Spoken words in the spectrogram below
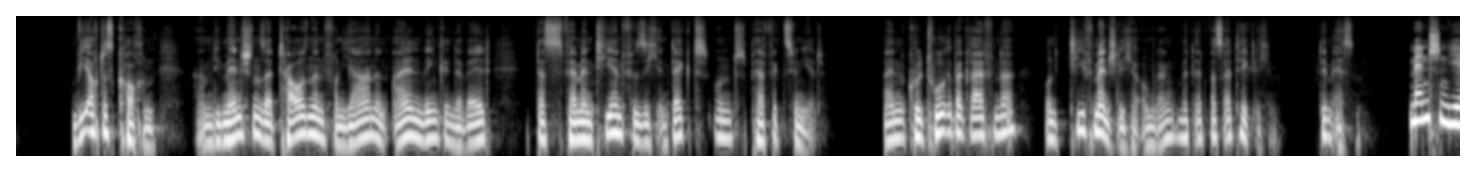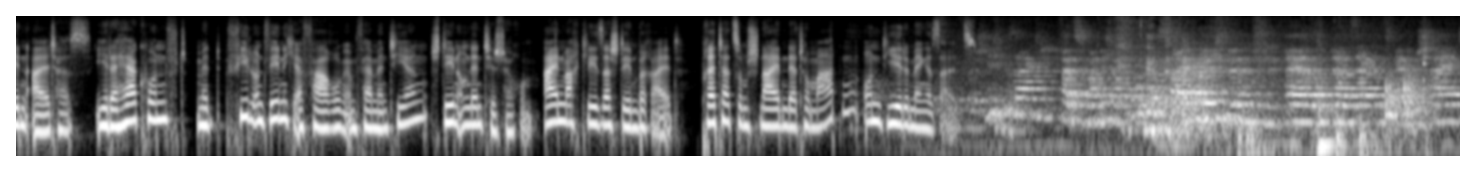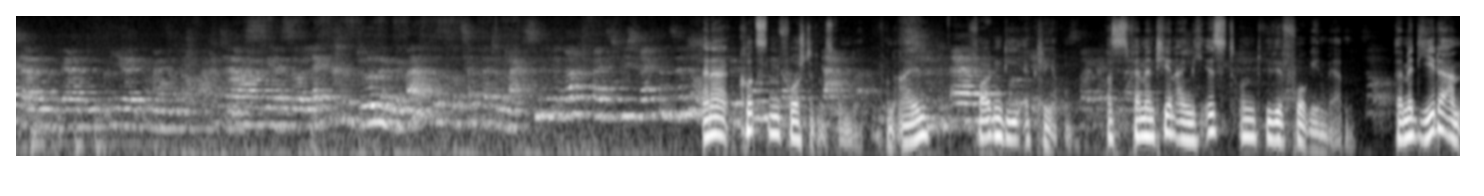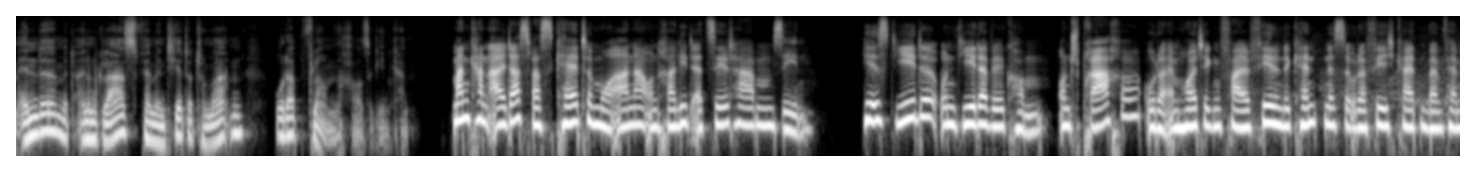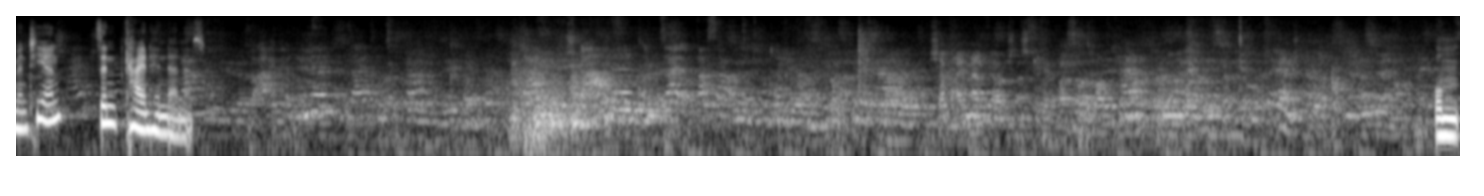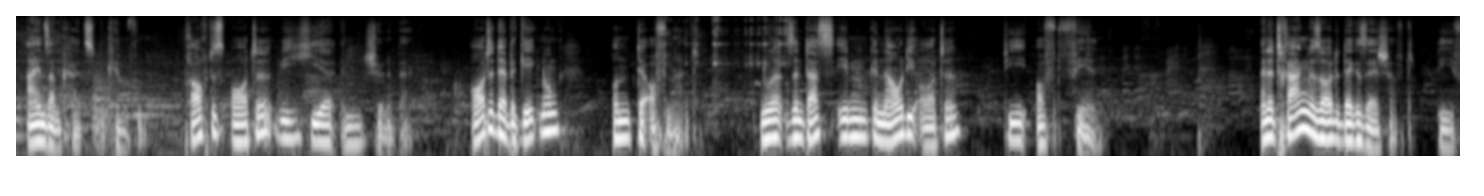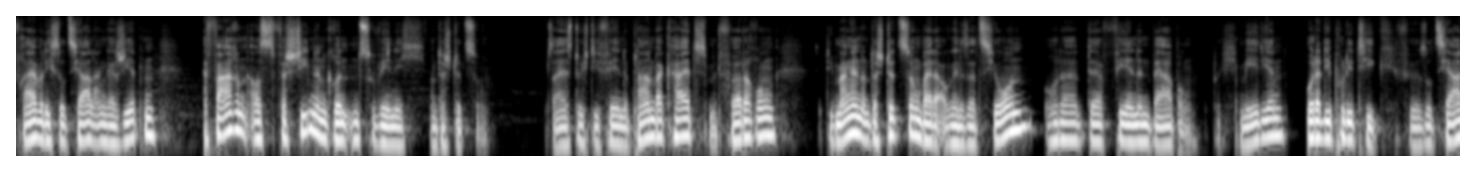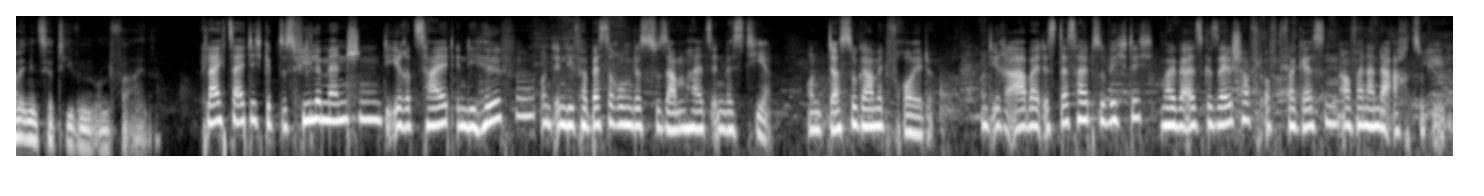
Wie auch das Kochen haben die Menschen seit Tausenden von Jahren in allen Winkeln der Welt das Fermentieren für sich entdeckt und perfektioniert. Ein kulturübergreifender und tief menschlicher Umgang mit etwas Alltäglichem, dem Essen. Menschen jeden Alters, jeder Herkunft, mit viel und wenig Erfahrung im Fermentieren, stehen um den Tisch herum. Einmachgläser stehen bereit, Bretter zum Schneiden der Tomaten und jede Menge Salz. Ich sagen, falls man nicht auf Fotos sein möchte, äh, dann sagt uns gerne Bescheid, dann werden wir gemeinsam darauf achten. Da haben wir so leckere Birnen gemacht. Das Rezept hatte Max mitgebracht, falls ich mich recht entsinne. Einer kurzen Vorstellungsrunde von allen folgen die Erklärung, was Fermentieren eigentlich ist und wie wir vorgehen werden damit jeder am Ende mit einem Glas fermentierter Tomaten oder Pflaumen nach Hause gehen kann. Man kann all das, was Käthe, Moana und Khalid erzählt haben, sehen. Hier ist jede und jeder willkommen und Sprache oder im heutigen Fall fehlende Kenntnisse oder Fähigkeiten beim Fermentieren sind kein Hindernis. Um Einsamkeit zu bekämpfen, braucht es Orte wie hier in Schöneberg. Orte der Begegnung und der Offenheit. Nur sind das eben genau die Orte, die oft fehlen. Eine tragende Säule der Gesellschaft, die freiwillig sozial Engagierten, erfahren aus verschiedenen Gründen zu wenig Unterstützung. Sei es durch die fehlende Planbarkeit mit Förderung, die mangelnde Unterstützung bei der Organisation oder der fehlenden Werbung durch Medien oder die Politik für soziale Initiativen und Vereine. Gleichzeitig gibt es viele Menschen, die ihre Zeit in die Hilfe und in die Verbesserung des Zusammenhalts investieren. Und das sogar mit Freude. Und ihre Arbeit ist deshalb so wichtig, weil wir als Gesellschaft oft vergessen, aufeinander Acht zu geben.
